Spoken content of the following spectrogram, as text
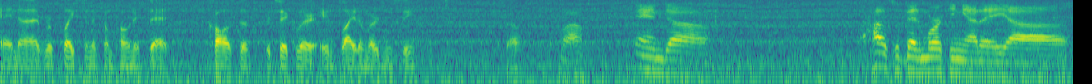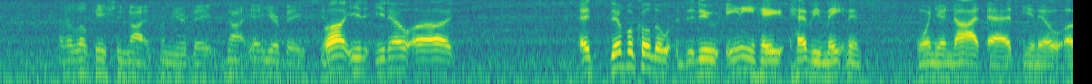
and uh, replacing the components that caused the particular in-flight emergency. So. Wow. And how's it been working at a at a location not from your base, not at your base? You well, you, you know it's difficult to, to do any he- heavy maintenance when you're not at you know a,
